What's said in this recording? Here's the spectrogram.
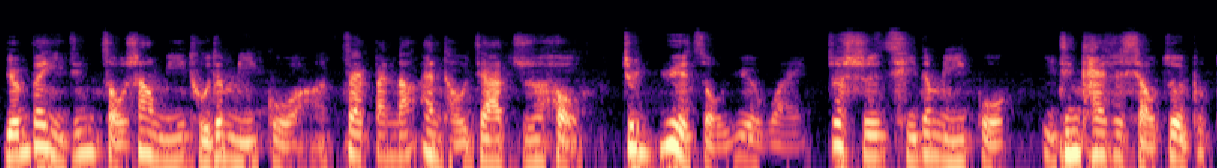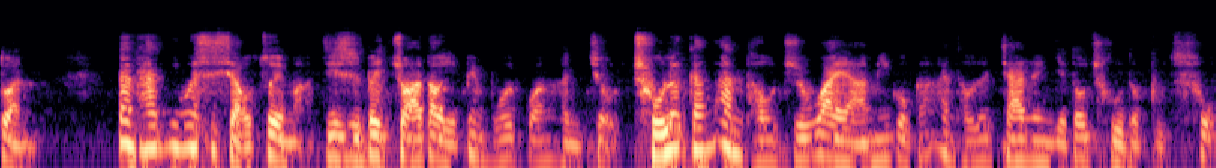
原本已经走上迷途的米果啊，在搬到案头家之后，就越走越歪。这时期的米果已经开始小罪不断，但他因为是小罪嘛，即使被抓到也并不会关很久。除了跟案头之外啊，米果跟案头的家人也都处得不错。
